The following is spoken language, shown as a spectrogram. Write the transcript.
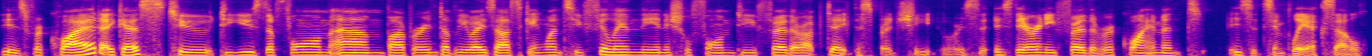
is required, I guess, to, to use the form. Um, Barbara in WA is asking, once you fill in the initial form, do you further update the spreadsheet or is, is there any further requirement? Is it simply Excel?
